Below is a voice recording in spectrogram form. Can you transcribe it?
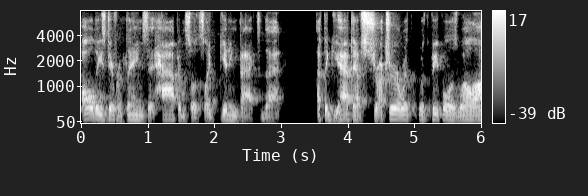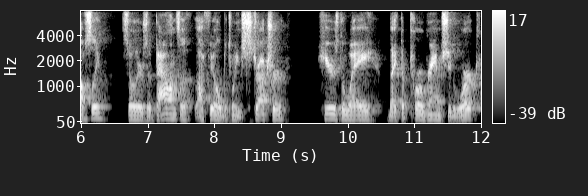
all these different things that happen. So it's like getting back to that. I think you have to have structure with with people as well, obviously. So there's a balance of I feel between structure. Here's the way like the program should work,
